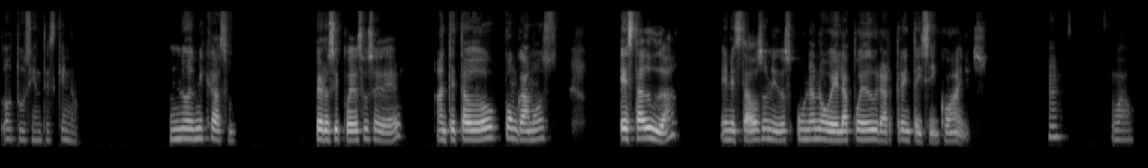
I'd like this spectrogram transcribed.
o, tú sientes que no. No es mi caso, pero sí puede suceder. Ante todo, pongamos esta duda en Estados Unidos una novela puede durar 35 años. Wow.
